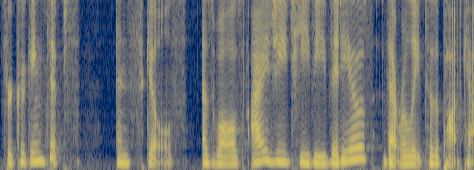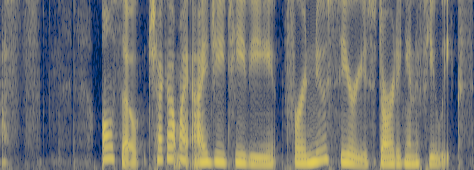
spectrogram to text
for cooking tips and skills, as well as IGTV videos that relate to the podcasts. Also, check out my IGTV for a new series starting in a few weeks.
